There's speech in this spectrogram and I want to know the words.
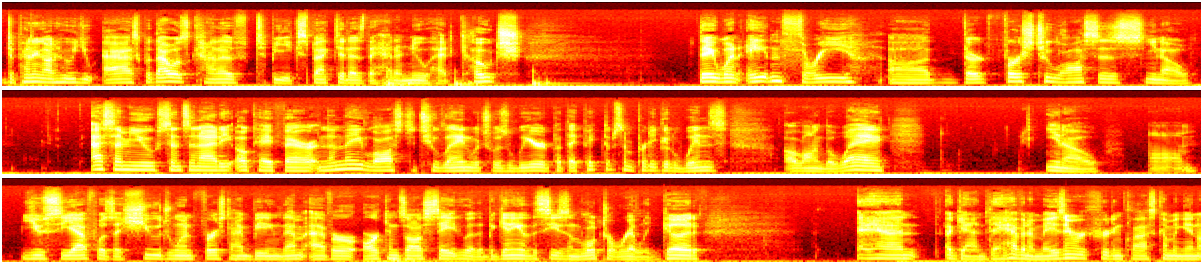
depending on who you ask, but that was kind of to be expected as they had a new head coach. They went eight and three. Uh, their first two losses, you know, SMU, Cincinnati, okay, fair, and then they lost to Tulane, which was weird, but they picked up some pretty good wins along the way. You know, um, UCF was a huge win, first time beating them ever. Arkansas State, who at the beginning of the season looked really good. And again, they have an amazing recruiting class coming in,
